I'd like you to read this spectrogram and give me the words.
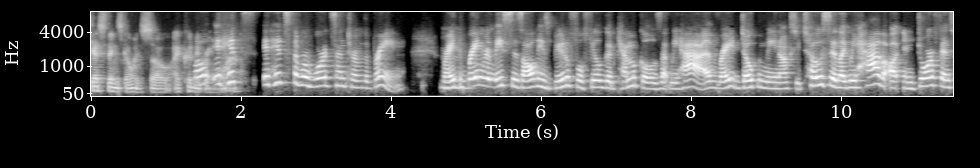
gets things going. So I couldn't. Well, it more. hits it hits the reward center of the brain, right? Mm-hmm. The brain releases all these beautiful feel good chemicals that we have, right? Dopamine, oxytocin, like we have uh, endorphins,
